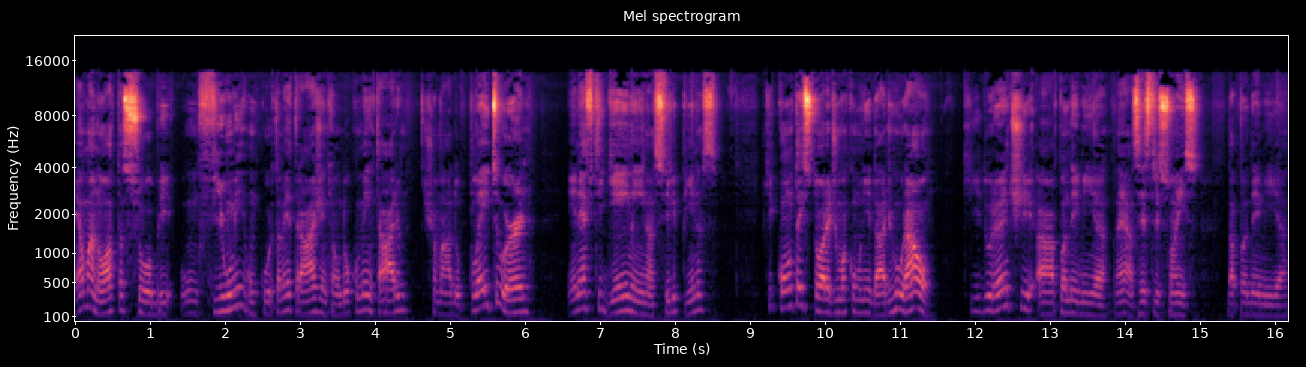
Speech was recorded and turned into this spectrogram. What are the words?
É uma nota sobre um filme, um curta-metragem, que é um documentário chamado Play to Earn NFT Gaming nas Filipinas, que conta a história de uma comunidade rural que durante a pandemia, né, as restrições da pandemia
